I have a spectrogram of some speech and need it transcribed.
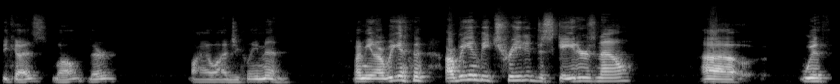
because well they're biologically men I mean, are we gonna are we gonna be treated to skaters now? Uh, with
